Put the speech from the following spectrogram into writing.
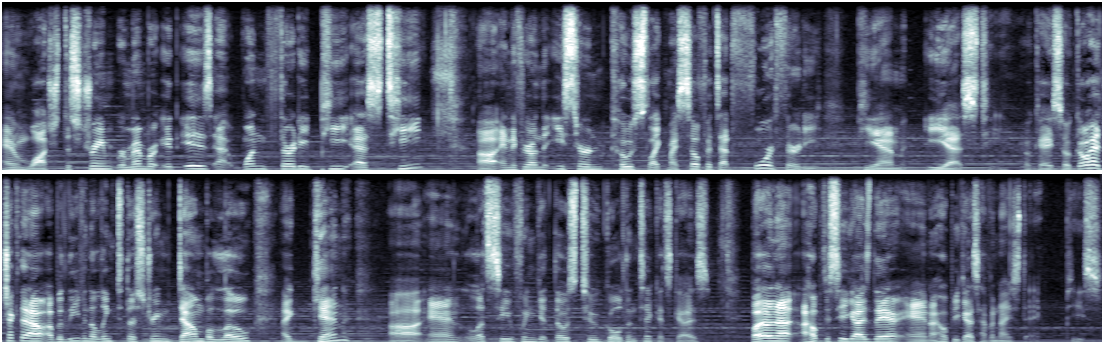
and watch the stream. Remember, it is at 1.30 PST. Uh, and if you're on the Eastern Coast like myself, it's at 4.30 p.m. EST. Okay, so go ahead, check that out. I'll be leaving the link to their stream down below again. Uh, and let's see if we can get those two golden tickets, guys. But other than that, I hope to see you guys there, and I hope you guys have a nice day. Peace.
